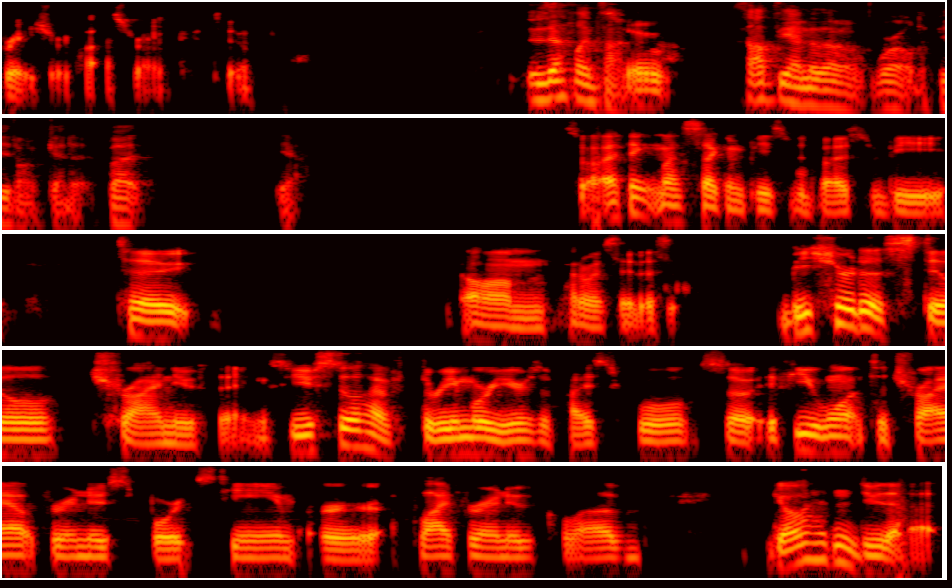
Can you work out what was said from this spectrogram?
raise your class rank too. There's definitely time. So, it's not the end of the world if you don't get it, but yeah. So I think my second piece of advice would be to um how do I say this? Be sure to still try new things. You still have three more years of high school. So if you want to try out for a new sports team or apply for a new club, go ahead and do that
